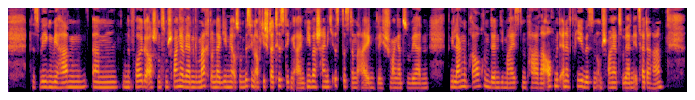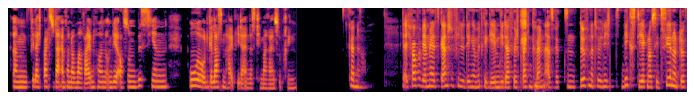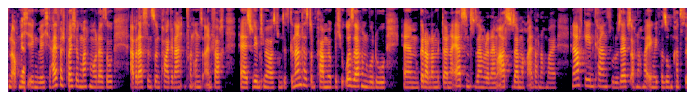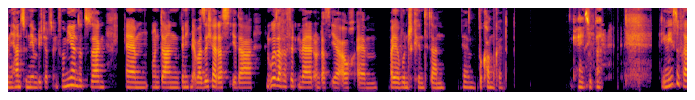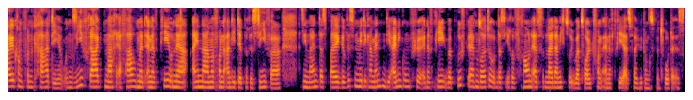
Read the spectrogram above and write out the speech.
Deswegen, wir haben ähm, eine Folge auch schon zum Schwangerwerden gemacht und da gehen wir auch so ein bisschen auf die Statistiken ein. Wie wahrscheinlich ist es denn eigentlich, schwanger zu werden? Wie lange brauchen denn die meisten Paare auch mit NFP-Wissen, um schwanger zu werden, etc.? Ähm, vielleicht magst du da einfach nochmal reinhören, um dir auch so ein bisschen Ruhe und Gelassenheit wieder in das Thema reinzubringen. Genau. Ja, ich hoffe, wir haben jetzt ganz schön viele Dinge mitgegeben, die dafür sprechen können. Also wir sind, dürfen natürlich nicht nichts diagnostizieren und dürfen auch nicht ja. irgendwelche Heilversprechungen machen oder so. Aber das sind so ein paar Gedanken von uns einfach äh, zu dem Thema, was du uns jetzt genannt hast, und ein paar mögliche Ursachen, wo du ähm, genau dann mit deiner Ärztin zusammen oder deinem Arzt zusammen auch einfach nochmal nachgehen kannst, wo du selbst auch nochmal irgendwie versuchen kannst, es in die Hand zu nehmen, dich dazu informieren sozusagen. Ähm, und dann bin ich mir aber sicher, dass ihr da eine Ursache finden werdet und dass ihr auch ähm, euer Wunschkind dann ähm, bekommen könnt. Okay, super. Die nächste Frage kommt von Kati und sie fragt nach Erfahrung mit NFP und der Einnahme von Antidepressiva. Sie meint, dass bei gewissen Medikamenten die Einigung für NFP überprüft werden sollte und dass ihre Frauenärztin leider nicht so überzeugt von NFP als Verhütungsmethode ist.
